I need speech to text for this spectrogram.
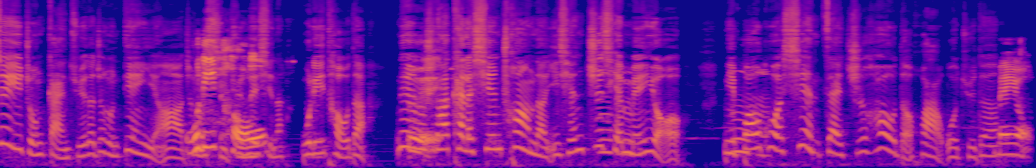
这一种感觉的这种电影啊，这无厘种喜剧头类型的无厘头的，那个对是他开了先创的，以前之前嗯没有。你嗯包括现在之后的话，我觉得没有，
